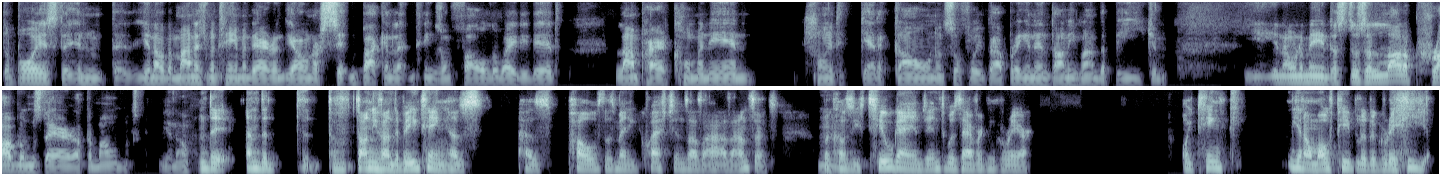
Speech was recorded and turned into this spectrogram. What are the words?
the boys the in the you know the management team in there and the owner sitting back and letting things unfold the way they did lampard coming in trying to get it going and stuff like that bringing in donny van de beek and you know what i mean there's there's a lot of problems there at the moment you know and the and the, the, the donny van de beek thing has has posed as many questions as it has answered mm. because mm. he's two games into his everton career i think you know most people would agree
